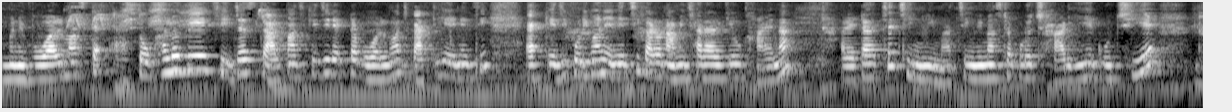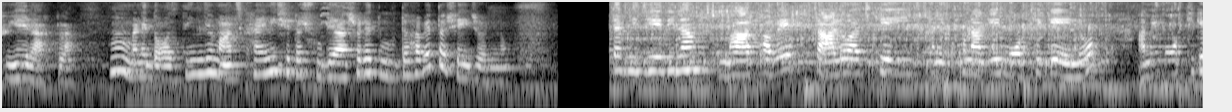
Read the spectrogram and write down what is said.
মানে বোয়াল মাছটা এত ভালো পেয়েছি। জাস্ট চার পাঁচ কেজির একটা বোয়াল মাছ কাটিয়ে এনেছি, এক কেজি পরিমাণ এনেছি, কারণ আমি ছাড়া আর কেউ খায় না। আর এটা হচ্ছে চিংড়ি মাছ। চিংড়ি মাছটা পুরো ছাড়িয়ে, গুছিয়ে ধুয়ে রাখলাম। হুম মানে দশ দিন যে মাছ খাইনি, সেটা সুদে আসরে তুলতে হবে তো সেই জন্য। এটা ভিজিয়ে দিলাম, ভাত হবে। চালও আজকে এই খানিকক্ষণ আগেই মোড় থেকে এলো। আমি মোড় থেকে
